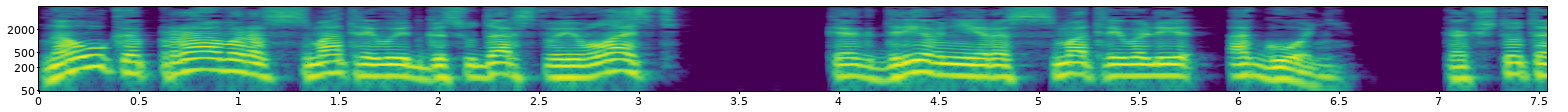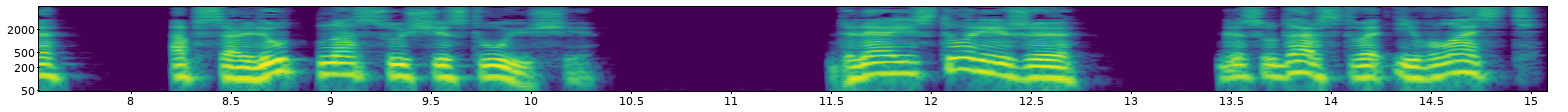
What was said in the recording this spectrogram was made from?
Наука право рассматривает государство и власть, как древние рассматривали огонь, как что-то абсолютно существующее. Для истории же государство и власть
